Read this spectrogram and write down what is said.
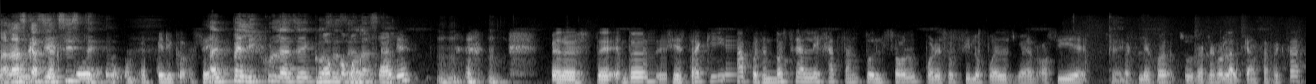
Alaska sí existe. Hay películas, hay cosas de Alaska. Pero este, entonces, si está aquí, ah, pues no se aleja tanto el sol, por eso sí lo puedes ver, o sí reflejo, su reflejo le alcanza a afectar.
